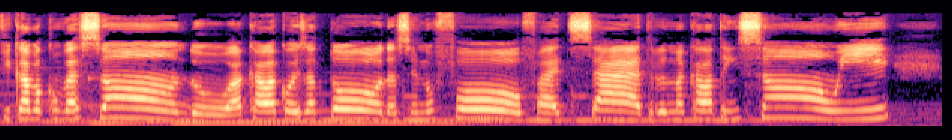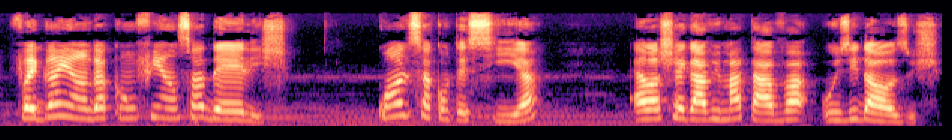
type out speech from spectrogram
Ficava conversando, aquela coisa toda, sendo fofa, etc, dando aquela atenção e foi ganhando a confiança deles. Quando isso acontecia, ela chegava e matava os idosos.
